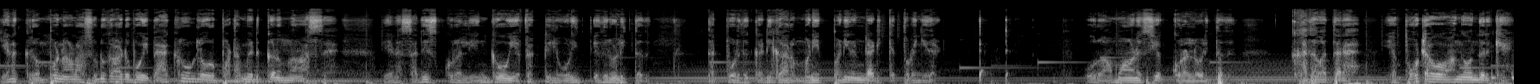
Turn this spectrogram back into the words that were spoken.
எனக்கு ரொம்ப நாளா சுடுகாடு போய் பேக்ரவுண்ட்ல ஒரு படம் எடுக்கணும்னு ஆசை என சதீஷ் குரல் எங்கோ எஃபெக்டில் ஒளி எதிரொலித்தது. தற்பொழுது கடிகாரம் மணி பனிரெண்டு அடிக்கத் தொடங்கியது. ஒரு அமானுஷ்ய குரல் ஒலித்தது. கதவை தர. என் போட்டோவை வாங்க வந்திருக்கேன்.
